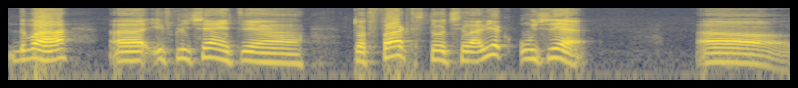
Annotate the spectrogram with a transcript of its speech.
Два, э, исключаете тот факт, что человек уже, э,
